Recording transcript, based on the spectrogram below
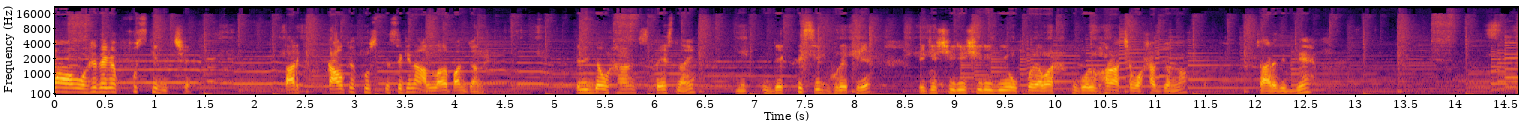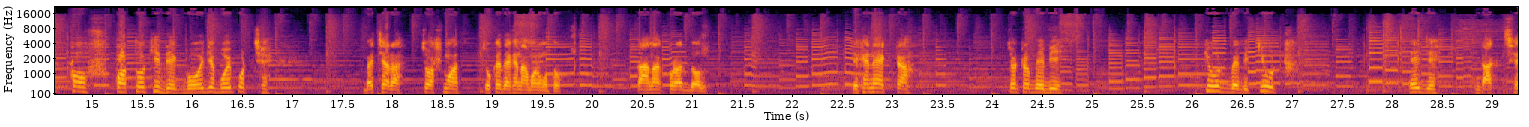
মামা বসে থেকে ফুসকি দিচ্ছে। তার কাউকে খুঁজতেছে কিনা আল্লাহ পাক জানে। এদিক দিয়ে ওঠার স্পেস নাই। দেখতেছি ঘুরে ফিরে। এই যে সিঁড়ি সিঁড়ি দিয়ে উপরে আবার গোল ঘর আছে বসার জন্য, চারিদিক দিয়ে। কত কি দেখব, ওই যে বই পড়ছে। বেচারা চশমা চোখে দেখেন আমার মতো। কানা খোরার দল। এখানে একটা ছোট বেবি কিউট বেবি কিউট। এই যে ডাকছে।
